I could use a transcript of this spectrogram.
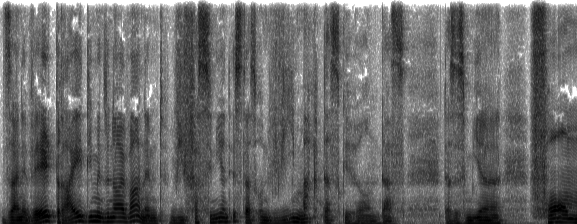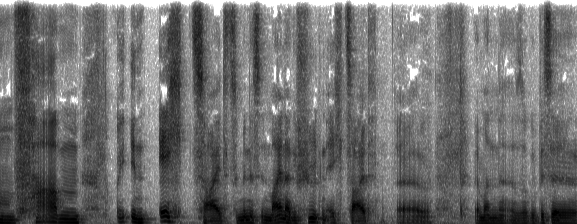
seine Welt dreidimensional wahrnimmt, wie faszinierend ist das und wie macht das Gehirn das, dass es mir Formen, Farben in Echtzeit, zumindest in meiner gefühlten Echtzeit, äh, wenn man so gewisse äh,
